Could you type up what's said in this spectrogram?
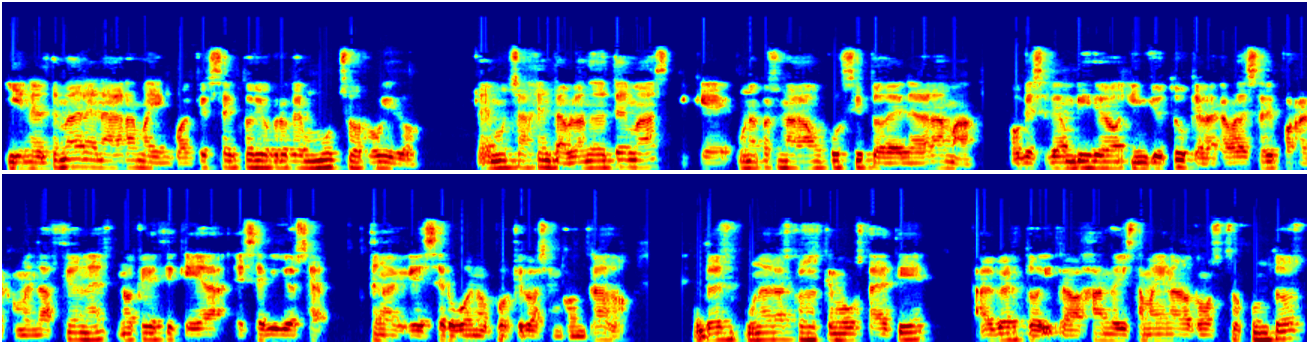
Y en el tema del enagrama y en cualquier sector yo creo que hay mucho ruido. Hay mucha gente hablando de temas y que una persona haga un cursito de enagrama o que se vea un vídeo en YouTube que le acaba de salir por recomendaciones, no quiere decir que ya ese vídeo tenga que ser bueno porque lo has encontrado. Entonces, una de las cosas que me gusta de ti, Alberto, y trabajando y esta mañana lo que hemos hecho juntos,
